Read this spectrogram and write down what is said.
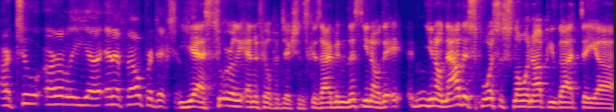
our two early uh, NFL predictions. Yes, two early NFL predictions because I've been listening. You know, the, you know now that sports is slowing up. You got the. Uh,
